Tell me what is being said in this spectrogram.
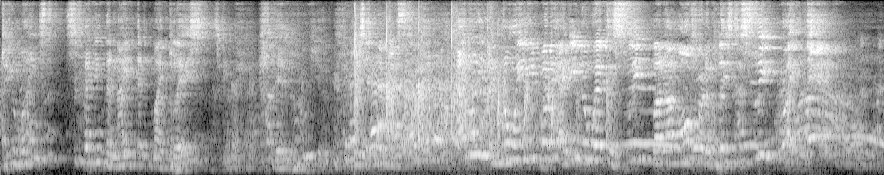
do you mind spending the night at my place? I said, Hallelujah. I, said, I don't even know anybody. I didn't know where to sleep, but I'm offered a place to sleep right there.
